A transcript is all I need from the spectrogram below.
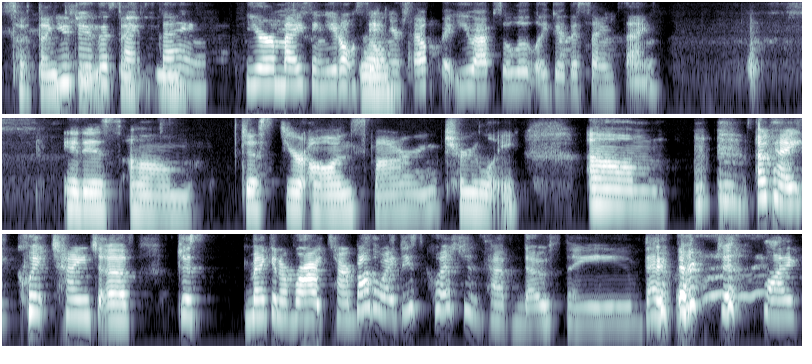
So thank you. You do the thank same you. thing. You're amazing. You don't see well, it in yourself, but you absolutely do the same thing. It is um just you're awe inspiring, truly. Um okay, quick change of just making a right turn. By the way, these questions have no theme. They were just like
